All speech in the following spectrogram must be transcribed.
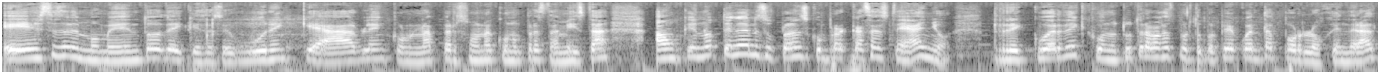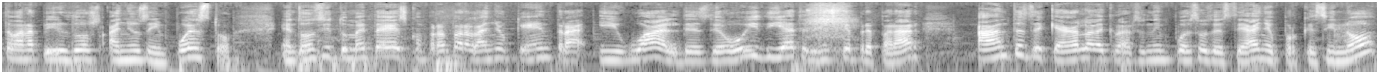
este es el momento de que se aseguren que hablen con una persona, con un prestamista, aunque no tengan en sus planes comprar casa este año. Recuerden que cuando tú trabajas por tu propia cuenta, por lo general te van a pedir dos años de impuesto. Entonces, si tu meta es comprar para el año que entra, igual, desde hoy día te tienes que preparar antes de que hagas la declaración de impuestos de este año, porque si no,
